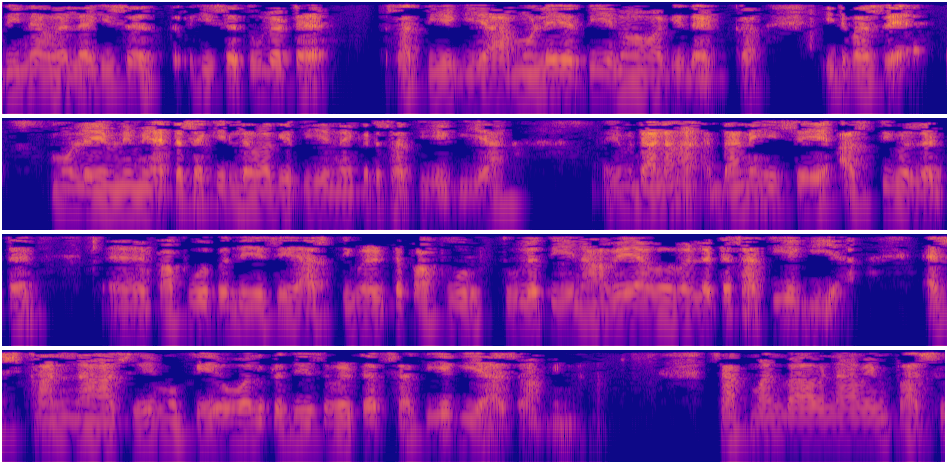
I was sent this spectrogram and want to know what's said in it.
දිනවල හිස හිස තුලට සතිය ගියා මොළය තියෙනවා වගේ දැක්කා ඊට පස්සේ මොළේ නෙමේ ඇට සැකිල්ල වගේ තියෙන එකට සතිය ගියා එහෙම දන දන හිසේ අස්ති වලට පපුව ප්‍රදේශයේ අස්ති වලට පපුව තුල තියෙන අවයව වලට සතිය ගියා. ඇස් කන් නාසය මුඛේ ඔයගේ ප්‍රදේශ වලට සතිය ගියා ස්වාමීන් සක්මන් භාවනාවෙන් පසු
